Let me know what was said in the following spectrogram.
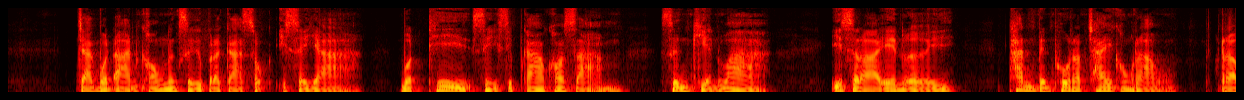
1. จากบทอ่านของหนังสือประกาศศกอิสยา บทที่ 49 ข้อ 3 ซึ่งเขียนว่า อิสราเอลเอ๋ยท่านเป็นผู้รับใช้ของเรา เรา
